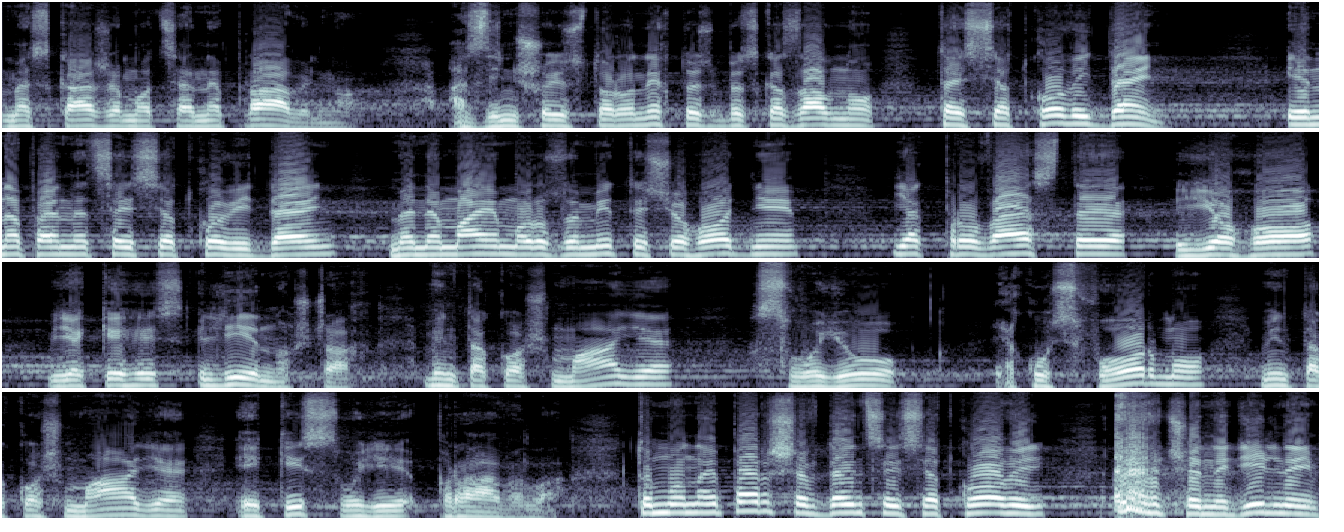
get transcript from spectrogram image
ми скажемо це неправильно. А з іншої сторони, хтось би сказав, ну це святковий день. І напевне, цей святковий день ми не маємо розуміти сьогодні, як провести його в якихось лінощах. Він також має свою якусь форму, він також має якісь свої правила. Тому найперше в день цей святковий чи недільний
